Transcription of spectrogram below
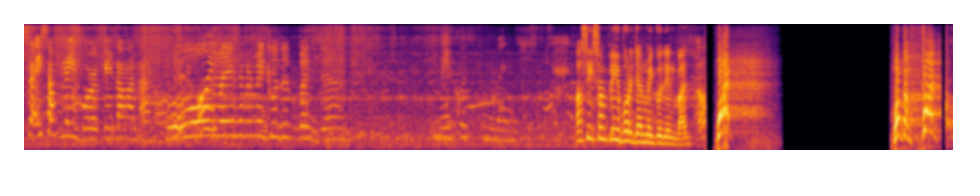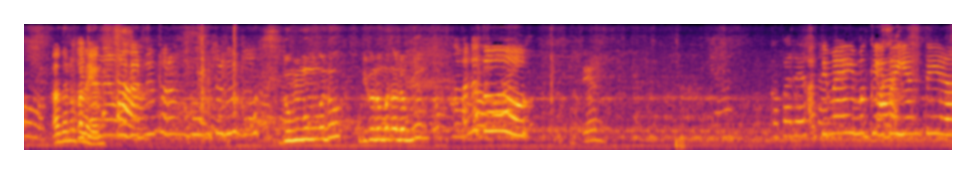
Sa isang flavor, kailangan ano. Oo, may, siyempre may good at bad dyan. May good kong bandi. Ah, sa isang flavor dyan, may good and bad? Oh. What? What the fuck? Ah, ganun pala yun? Yung good may parang buong talaga mo. Dumi mong ano, hindi ko naman alam yun. Ano to? Ayan. Kapares Ate May, magkaiba yan, tiya.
